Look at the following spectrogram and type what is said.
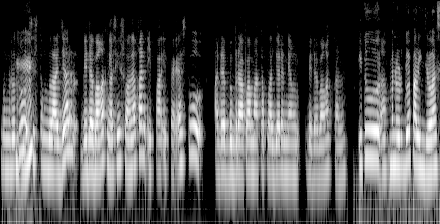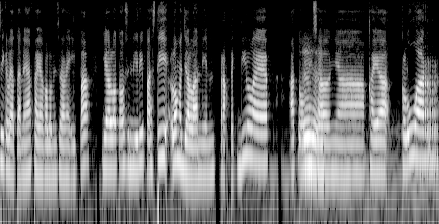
menurut mm-hmm. lu sistem belajar beda banget nggak sih? Soalnya kan IPA, IPS tuh ada beberapa mata pelajaran yang beda banget kan. Itu nah. menurut gue paling jelas sih kelihatannya kayak kalau misalnya IPA, ya lo tau sendiri pasti lo ngejalanin praktek di lab atau mm-hmm. misalnya kayak keluar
